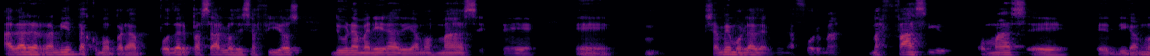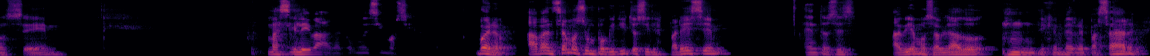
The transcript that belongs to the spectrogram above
a dar herramientas como para poder pasar los desafíos de una manera, digamos, más, este, eh, llamémosla de alguna forma, más fácil o más, eh, eh, digamos, eh, más elevada, como decimos siempre. Bueno, avanzamos un poquitito si les parece. Entonces, habíamos hablado, déjenme repasar,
